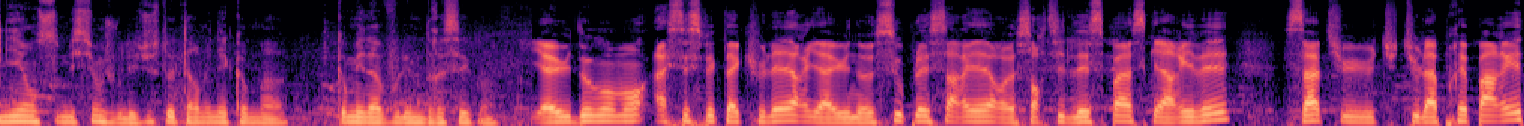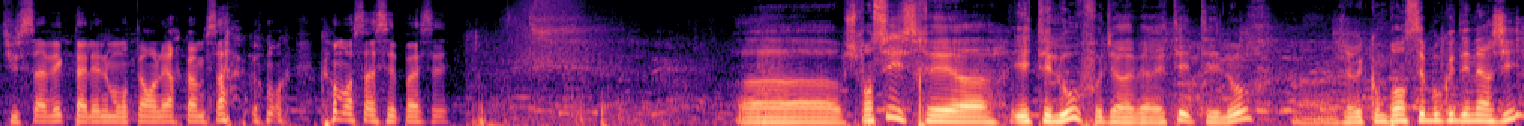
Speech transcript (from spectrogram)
Ni en soumission, je voulais juste le terminer comme, comme il a voulu me dresser. Il y a eu deux moments assez spectaculaires. Il y a une souplesse arrière sortie de l'espace qui est arrivée. Ça, tu, l'as préparé, tu savais que tu allais le monter en l'air comme ça. comment, ça s'est passé? Euh, Je pensais qu'il serait. Euh, il était lourd, faut dire la vérité, il était lourd. Euh, j'avais compensé beaucoup d'énergie.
